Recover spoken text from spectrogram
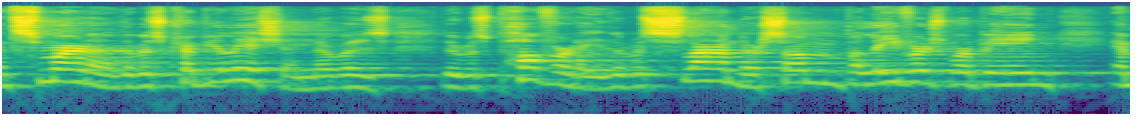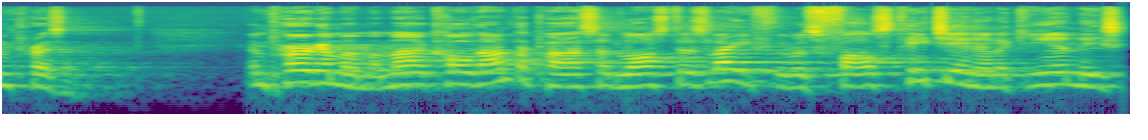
In Smyrna, there was tribulation, there was, there was poverty, there was slander. Some believers were being imprisoned. In Pergamum, a man called Antipas had lost his life. There was false teaching, and again, these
